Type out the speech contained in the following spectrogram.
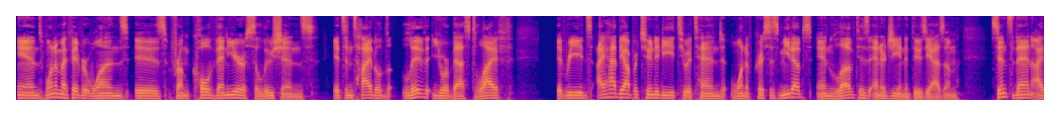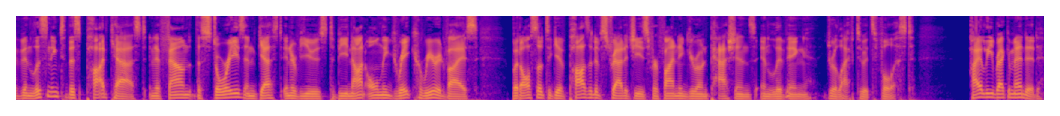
and one of my favorite ones is from Colvenier Solutions. It's entitled Live Your Best Life. It reads I had the opportunity to attend one of Chris's meetups and loved his energy and enthusiasm. Since then, I've been listening to this podcast and have found the stories and guest interviews to be not only great career advice, but also to give positive strategies for finding your own passions and living your life to its fullest. Highly recommended.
